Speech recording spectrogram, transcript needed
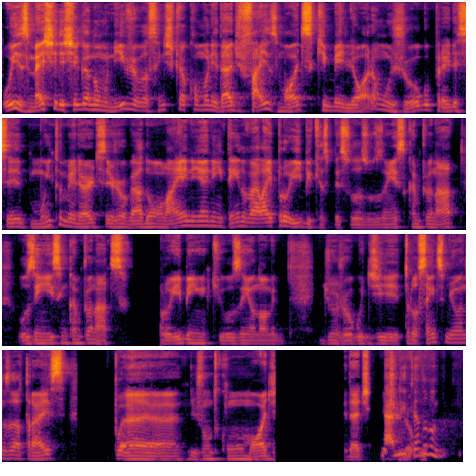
o Smash ele chega num nível assim de que a comunidade faz mods que melhoram o jogo pra ele ser muito melhor de ser jogado online e a Nintendo vai lá e proíbe que as pessoas usem esse campeonato, usem isso em campeonatos. Proíbem que usem o nome de um jogo de trocentos mil anos atrás é, junto com um mod que A Nintendo jogo não,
